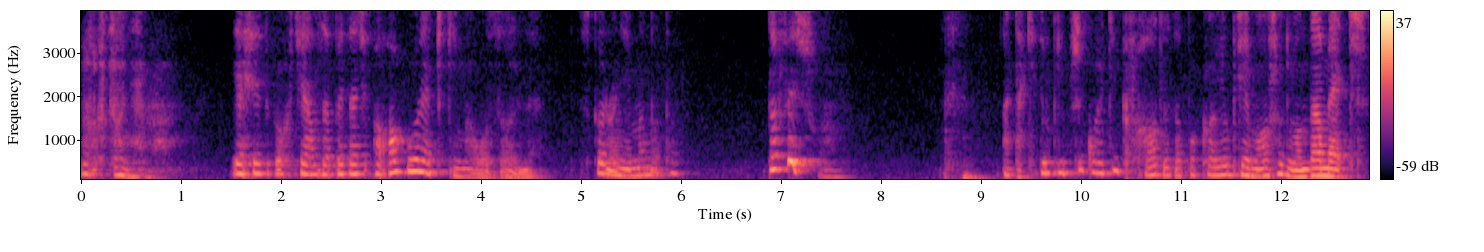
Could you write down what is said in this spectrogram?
Jak to nie ma? Ja się tylko chciałam zapytać o ogóreczki małosolne. Skoro nie ma, no to, to wyszłam. A taki drugi przykładzik, wchodzę do pokoju, gdzie mąż ogląda mecz.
